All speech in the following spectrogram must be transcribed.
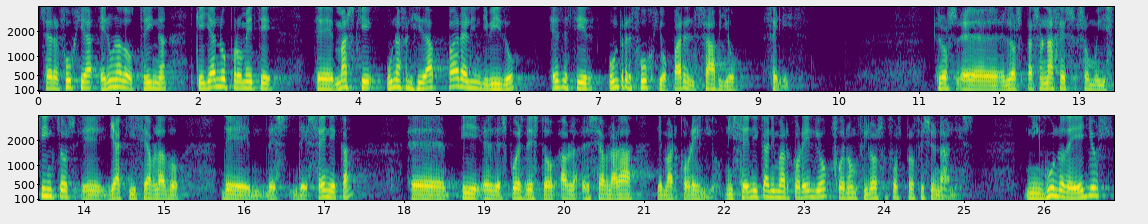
se refugia en una doctrina que ya no promete eh, más que una felicidad para el individuo, es decir, un refugio para el sabio feliz. Eh, los, personajes son muy distintos, eh, ya aquí se ha hablado de, Séneca, eh, y después de esto se hablará de Marco Aurelio. Ni Séneca ni Marco Aurelio fueron filósofos profesionales. Ninguno de ellos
